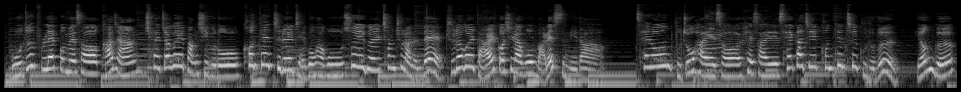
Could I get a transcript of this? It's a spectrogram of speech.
모든 플랫폼에서 가장 최적의 방식으로 컨텐츠를 제공하고 수익을 창출하는데 주력을 다할 것이라고 말했습니다. 새로운 구조 하에서 회사의 세 가지 콘텐츠 그룹은 연극,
